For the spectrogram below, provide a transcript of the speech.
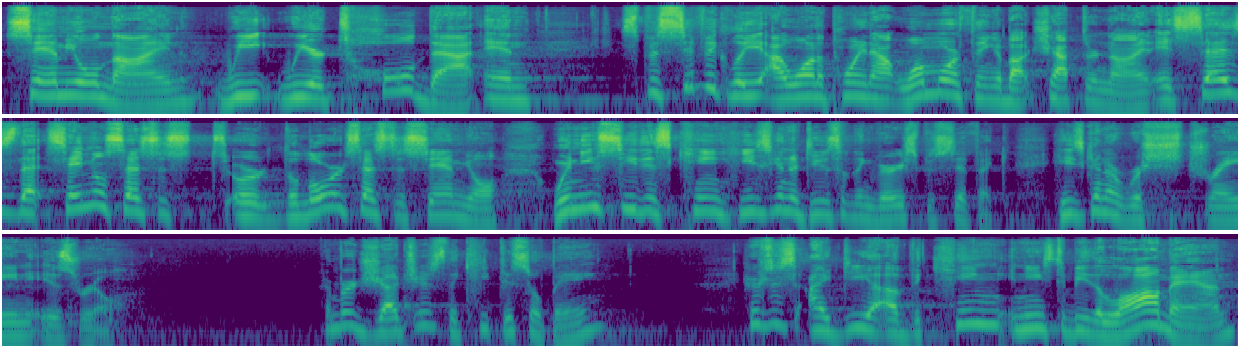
Samuel 9, we, we are told that. And specifically, I want to point out one more thing about chapter 9. It says that Samuel says, to, or the Lord says to Samuel, when you see this king, he's going to do something very specific. He's going to restrain Israel. Remember judges? They keep disobeying. Here's this idea of the king needs to be the lawman,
